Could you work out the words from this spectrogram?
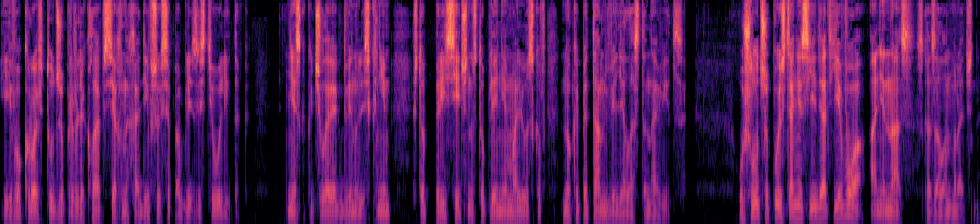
и его кровь тут же привлекла всех находившихся поблизости улиток. Несколько человек двинулись к ним, чтобы пресечь наступление моллюсков, но капитан велел остановиться. «Уж лучше пусть они съедят его, а не нас», — сказал он мрачно.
